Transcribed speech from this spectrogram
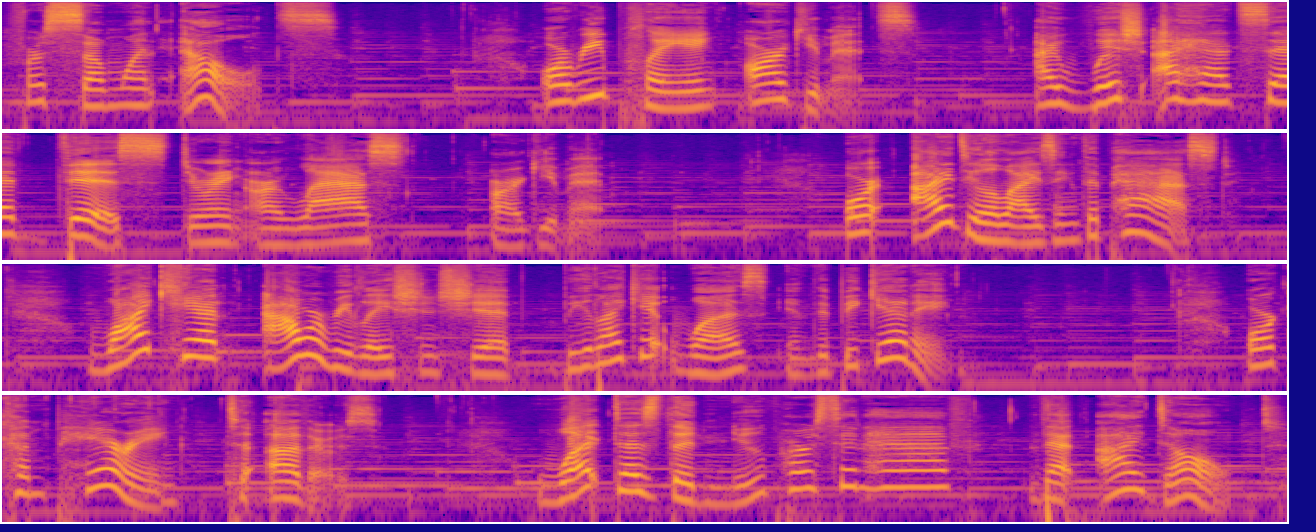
for someone else? Or replaying arguments. I wish I had said this during our last argument. Or idealizing the past. Why can't our relationship be like it was in the beginning? Or comparing to others. What does the new person have that I don't?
